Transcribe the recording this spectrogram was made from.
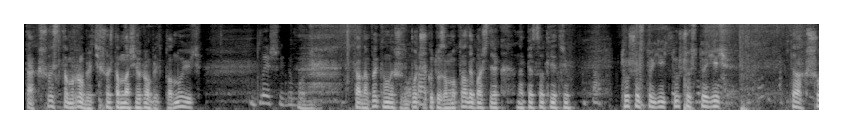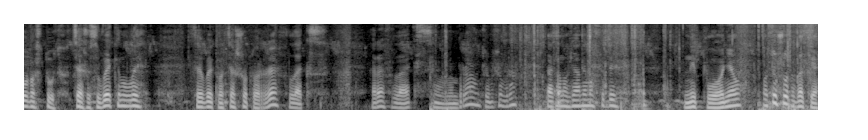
Так, щось там роблять, щось там наші роблять, планують. Ближче до бочки. Та викинули, щось бочку тут замотали, бачите, як на 500 літрів. Тут щось стоїть, тут щось стоїть. Так, що у нас тут? Це щось викинули. Це викинули. Це що то? Рефлекс. Рефлекс. Мембран, брам. Так, а ну глянемо сюди. Не поняв. А це що це таке?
